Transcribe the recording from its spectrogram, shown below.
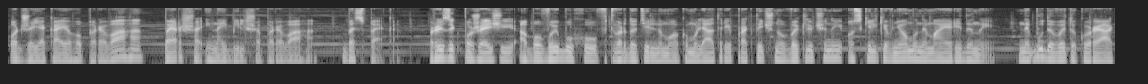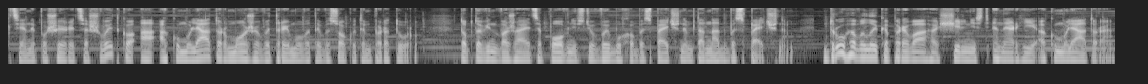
Отже, яка його перевага? Перша і найбільша перевага безпека. Ризик пожежі або вибуху в твердотільному акумуляторі практично виключений, оскільки в ньому немає рідини. Не буде витоку, реакція не пошириться швидко, а акумулятор може витримувати високу температуру. Тобто він вважається повністю вибухобезпечним та надбезпечним. Друга велика перевага щільність енергії акумулятора.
